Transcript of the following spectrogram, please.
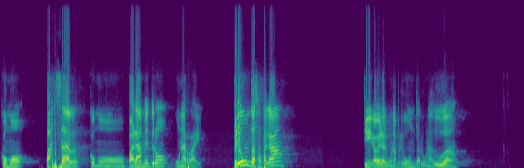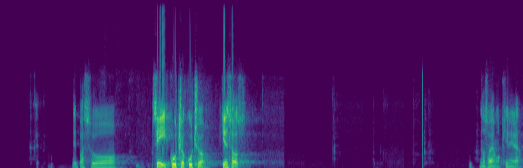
cómo pasar como parámetro un array. ¿Preguntas hasta acá? ¿Tiene que haber alguna pregunta, alguna duda? De paso... Sí, escucho, escucho. ¿Quién sos? No sabemos quién era.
